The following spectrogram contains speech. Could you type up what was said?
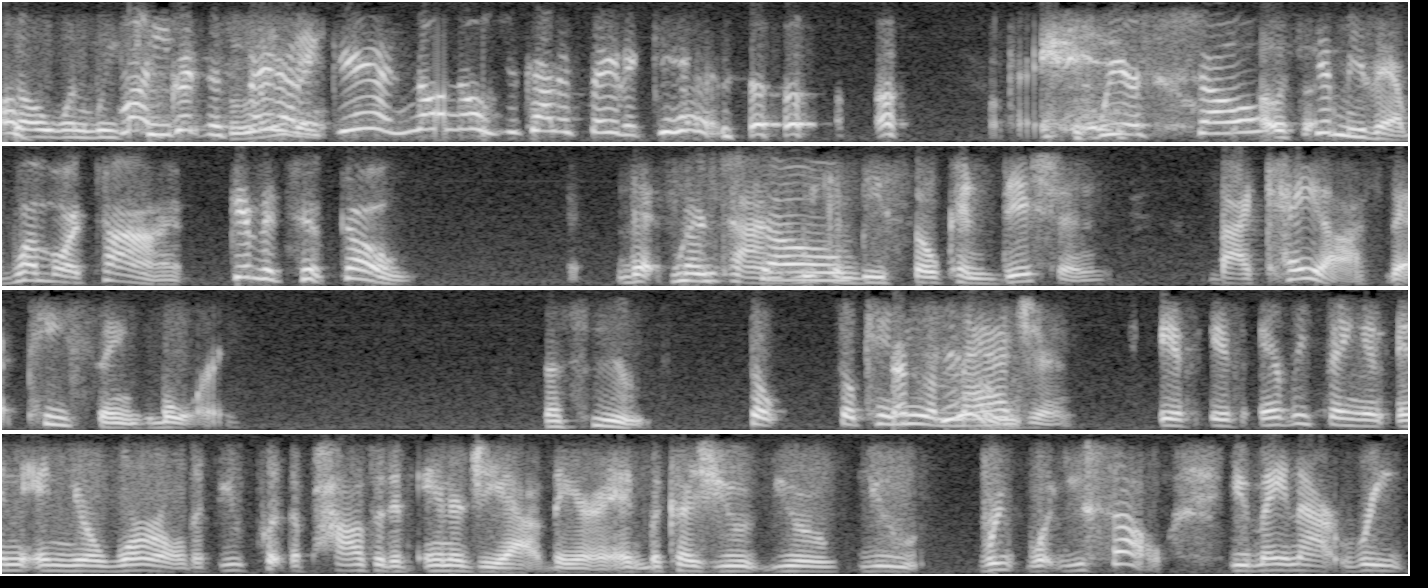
Oh, so when we my keep goodness, living, say that again. No, no, you got to say it again. okay. We are so, oh. Give me that one more time. Give it to go. That sometimes so, we can be so conditioned by chaos that peace seems boring. That's huge. So, so can That's you imagine huge. if if everything in, in in your world, if you put the positive energy out there, and because you you you reap what you sow, you may not reap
